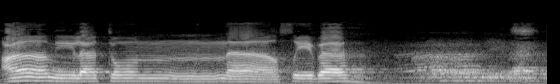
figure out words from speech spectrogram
عاملة ناصبة. عاملة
